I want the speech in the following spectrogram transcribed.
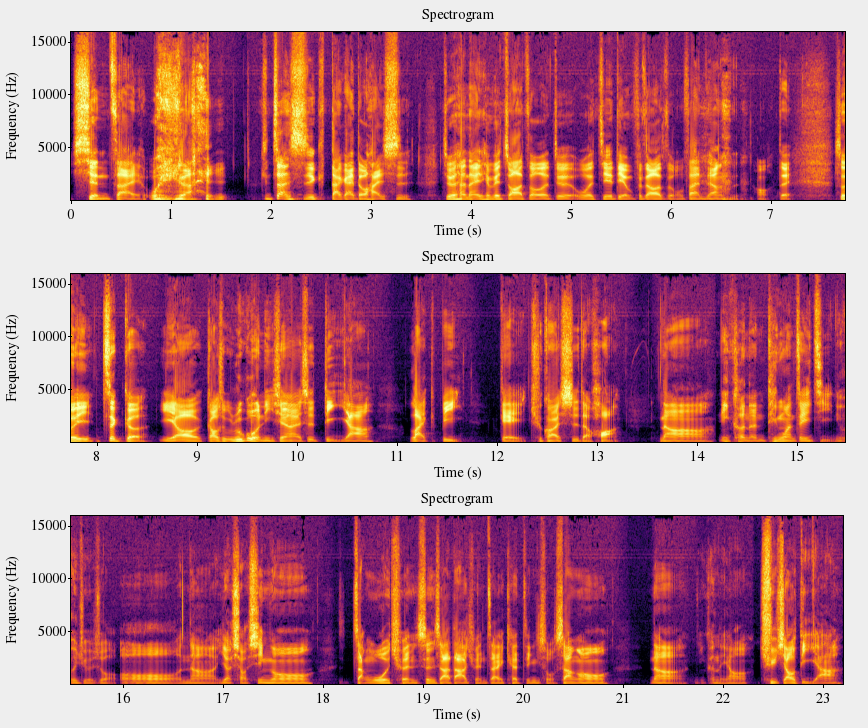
现在、未来，暂时大概都还是，就是他哪一天被抓走了，就我节点不知道怎么办这样子。哦，对，所以这个也要告诉，如果你现在是抵押 Like B。给区块市的话，那你可能听完这一集，你会觉得说，哦，那要小心哦，掌握权、生杀大权在 Katie 手上哦，那你可能要取消抵押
